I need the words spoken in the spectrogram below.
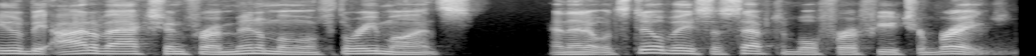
he would be out of action for a minimum of three months and that it would still be susceptible for a future break.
